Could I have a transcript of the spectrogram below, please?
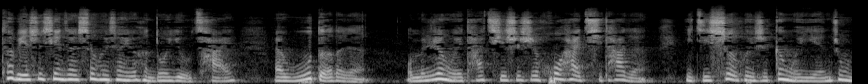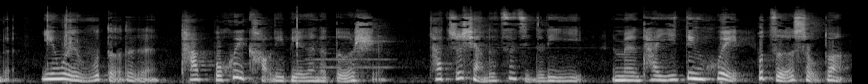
特别是现在社会上有很多有才而无德的人，我们认为他其实是祸害其他人以及社会是更为严重的。因为无德的人，他不会考虑别人的得失，他只想着自己的利益，那么他一定会不择手段。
